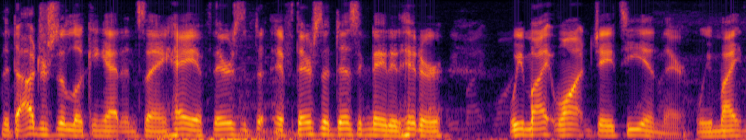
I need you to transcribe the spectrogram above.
the Dodgers are looking at it and saying, "Hey, if there's a, if there's a designated hitter, we might want JT in there. We might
